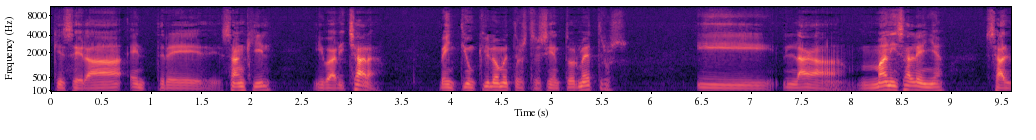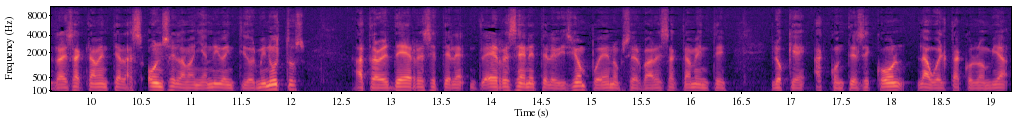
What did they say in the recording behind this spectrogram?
que será entre San Gil y Barichara, 21 kilómetros 300 metros, y la manizaleña saldrá exactamente a las 11 de la mañana y 22 minutos. A través de RCN Televisión pueden observar exactamente lo que acontece con la Vuelta a Colombia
